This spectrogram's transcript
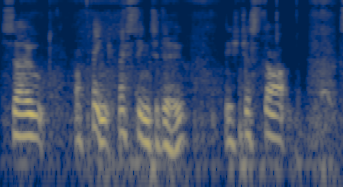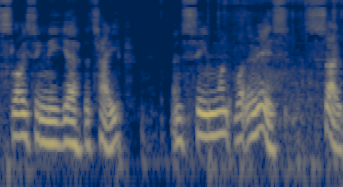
So I think best thing to do is just start slicing the, uh, the tape and seeing what, what there is. So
